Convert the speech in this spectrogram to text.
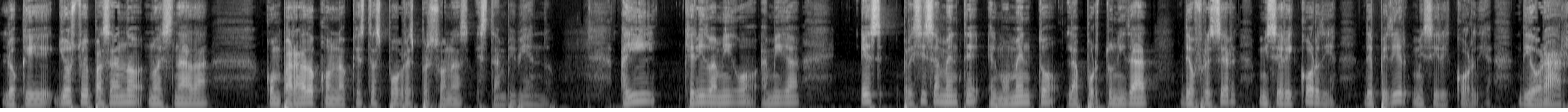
lo que yo estoy pasando no es nada comparado con lo que estas pobres personas están viviendo. Ahí, querido amigo, amiga, es precisamente el momento, la oportunidad de ofrecer misericordia, de pedir misericordia, de orar,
